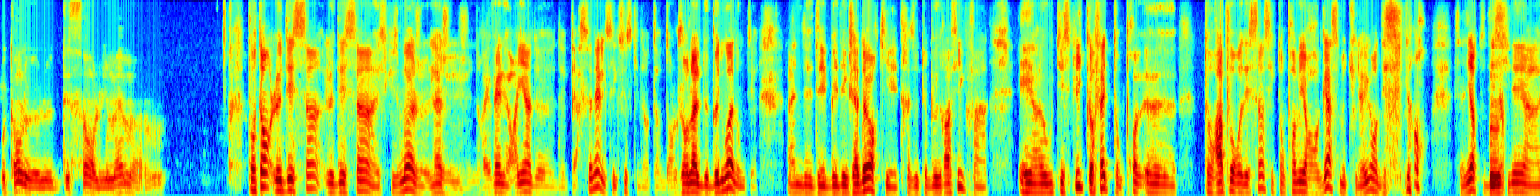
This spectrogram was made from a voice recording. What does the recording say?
Autant le dessin en lui-même, Pourtant, le dessin, le dessin, excuse-moi, là, je, ne révèle rien de, personnel. C'est quelque chose qui est dans, le journal de Benoît, donc un des, BD que j'adore, qui est très autobiographique, enfin, et euh, où tu expliques qu'en fait, ton, euh, ton rapport au dessin, c'est que ton premier orgasme, tu l'as eu en dessinant. C'est-à-dire, tu dessinais un,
